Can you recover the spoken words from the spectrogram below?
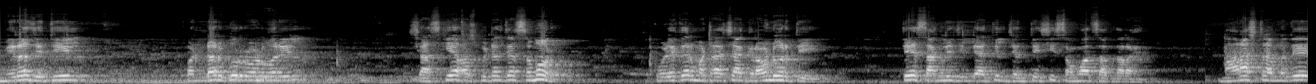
मिरज येथील पंढरपूर रोडवरील शासकीय हॉस्पिटलच्या समोर कोळेकर मठाच्या ग्राउंडवरती ते सांगली जिल्ह्यातील जनतेशी संवाद साधणार आहे महाराष्ट्रामध्ये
